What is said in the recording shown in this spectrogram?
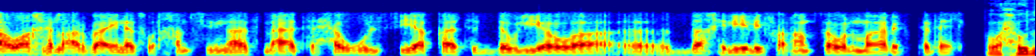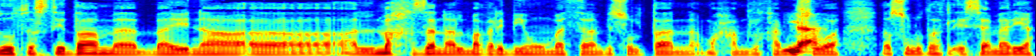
اواخر الأربعينات والخمسينات مع تحول السياقات الدولية والداخلية لفرنسا والمغرب كذلك. وحدوث اصطدام بين آه، المخزن المغربي ممثلا بسلطان محمد الخامس نعم. والسلطات الاستعمارية.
